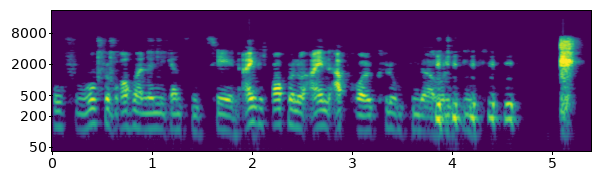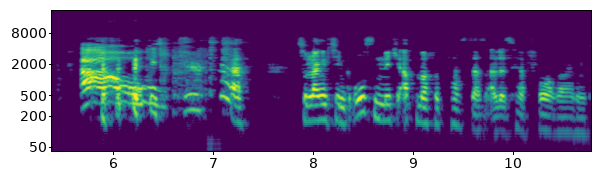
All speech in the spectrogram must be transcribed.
Wofür, wofür braucht man denn die ganzen zehn? Eigentlich braucht man nur einen Abrollklumpen da unten. Au! ja. Solange ich den großen nicht abmache, passt das alles hervorragend.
